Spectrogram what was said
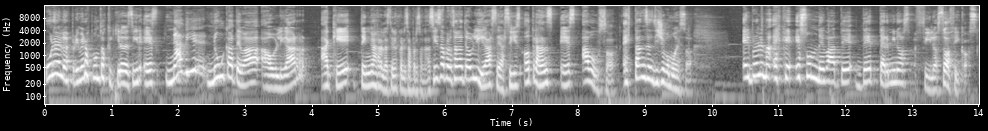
Uno de los primeros puntos que quiero decir es, nadie nunca te va a obligar a que tengas relaciones con esa persona. Si esa persona te obliga, sea cis o trans, es abuso. Es tan sencillo como eso. El problema es que es un debate de términos filosóficos.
